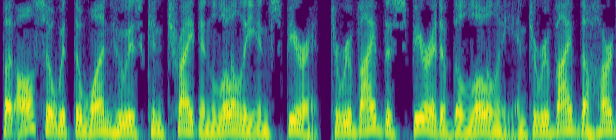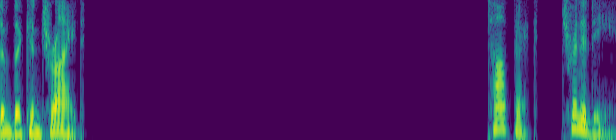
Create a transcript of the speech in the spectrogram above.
but also with the one who is contrite and lowly in spirit, to revive the spirit of the lowly and to revive the heart of the contrite. Trinity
